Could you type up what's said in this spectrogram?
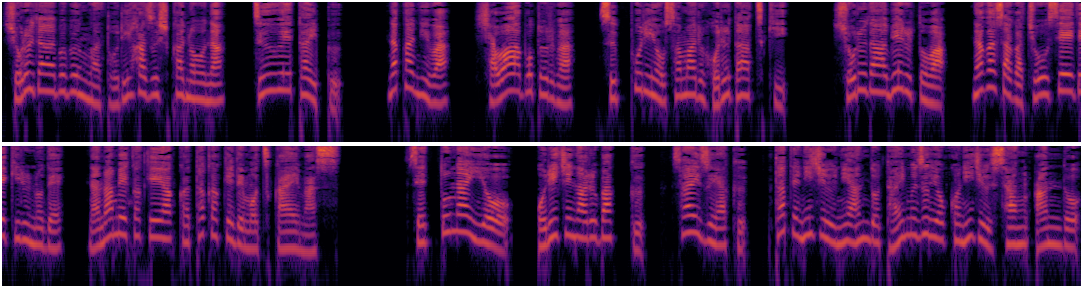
ショルダー部分が取り外し可能な 2way タイプ。中にはシャワーボトルがすっぽり収まるホルダー付き。ショルダーベルトは長さが調整できるので斜め掛けや肩掛けでも使えます。セット内容、オリジナルバッグ、サイズ約、縦22 times 横23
